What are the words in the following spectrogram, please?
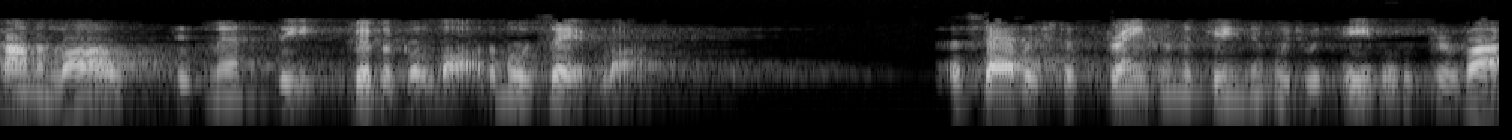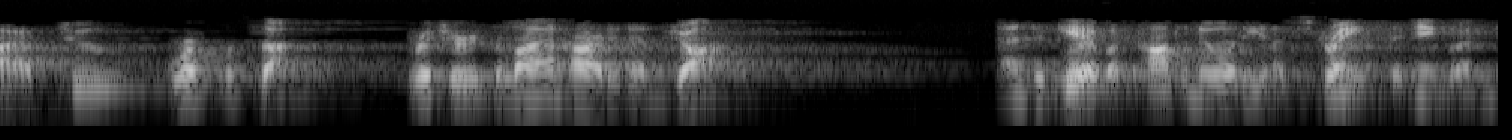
common law is meant the biblical law, the Mosaic law established a strength in the kingdom which was able to survive two worthless sons, Richard the lion-hearted and John, and to give a continuity and a strength to England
